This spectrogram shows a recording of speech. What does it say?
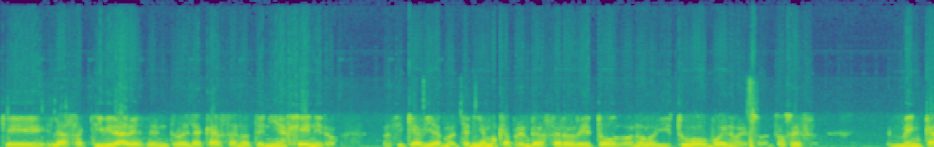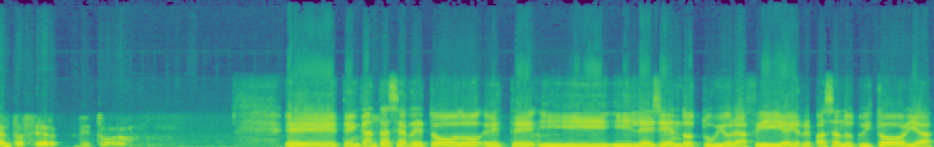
que las actividades dentro de la casa no tenían género, así que teníamos que aprender a hacer de todo, ¿no? Y estuvo bueno eso. Entonces, me encanta hacer de todo. Eh, te encanta hacer de todo, este, y, leyendo tu biografía y repasando tu historia.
